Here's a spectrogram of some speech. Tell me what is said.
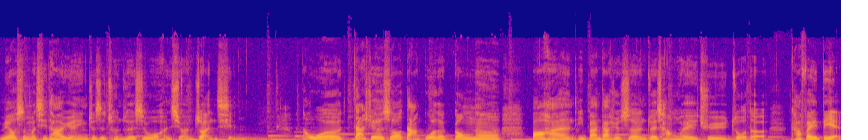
没有什么其他的原因，就是纯粹是我很喜欢赚钱。那我大学的时候打过的工呢，包含一般大学生最常会去做的咖啡店。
